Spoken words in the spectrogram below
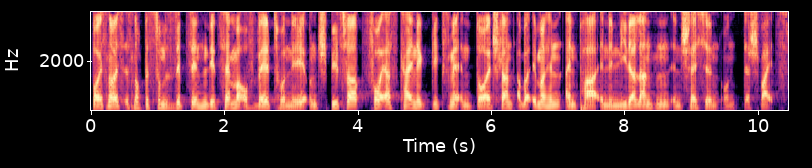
Boys Noise ist noch bis zum 17. Dezember auf Welttournee und spielt zwar vorerst keine Gigs mehr in Deutschland, aber immerhin ein paar in den Niederlanden, in Tschechien und der Schweiz.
